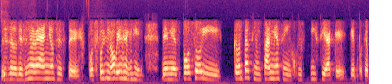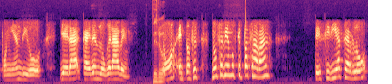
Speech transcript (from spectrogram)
desde los 19 años, este, pues fui novia de mi, de mi esposo y cuántas infamias e injusticia que, que, ponían, digo, ya era caer en lo grave. Pero... ¿no? Entonces, no sabíamos qué pasaba, decidí hacerlo,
